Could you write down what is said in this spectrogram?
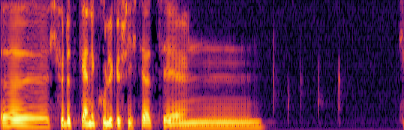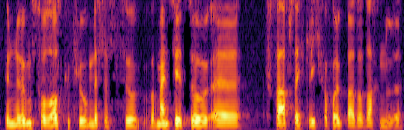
Äh, ich würde jetzt gerne eine coole Geschichte erzählen. Ich bin nirgendwo rausgeflogen. Das ist so. Meinst du jetzt so äh, strafrechtlich verfolgbare Sachen oder?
